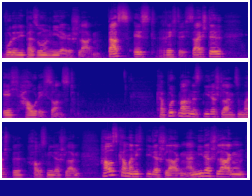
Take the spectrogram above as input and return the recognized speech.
wurde die Person niedergeschlagen. Das ist richtig. Sei still, ich hau dich sonst. Kaputt machen ist niederschlagen, zum Beispiel Haus niederschlagen. Haus kann man nicht niederschlagen. Ein Niederschlagen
